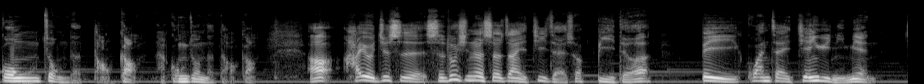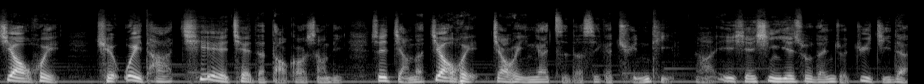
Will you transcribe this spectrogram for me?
公众的祷告啊，公众的祷告。好，还有就是《使徒行传》十二章也记载说，彼得被关在监狱里面，教会却为他切切的祷告上帝。所以讲到教会，教会应该指的是一个群体。啊，一些信耶稣的人所聚集的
